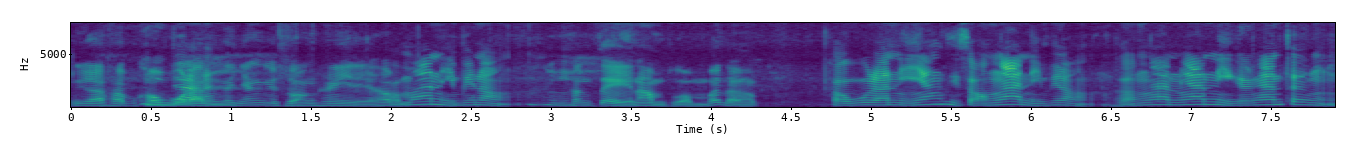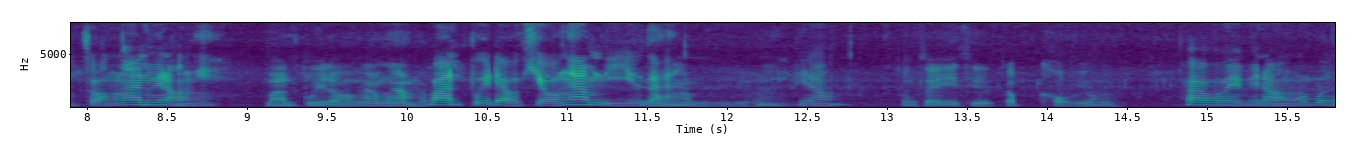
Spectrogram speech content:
นี่แหละครับเขานี่โบจ้ะราณกันยังอยู่สองให้เลยครับ ประมาณนี้พี่น้องนี่ทั้งเตะน้ำท่วมเบิดแล้วครับ เขาโบราณนี่ยังสิสองงานนี่พี่น้องสองงานงานนี่กับงานเทิงสองงานพี่น้องนี่บ้านปุ๋ยดอกงามงามๆครับวานปุ๋ยเดาวเขียวงามดีอยู่จ้ะงามดีอยู่ครับนี่พี่น้องสงสัยถือกับเขาอยู่มั้งพาพ่อแม่พี่น้องมาเบิ่ง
